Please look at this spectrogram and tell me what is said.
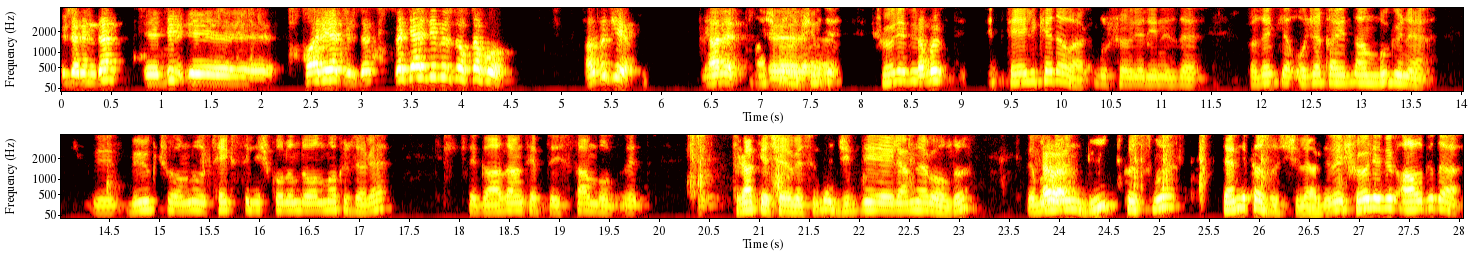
üzerinden e, bir e, faaliyet yürütüyor. Ve geldiğimiz nokta bu. Halbuki yani Başkanım e, şimdi şöyle bir tabii, tehlike de var bu söylediğinizde. Özellikle Ocak ayından bugüne e, büyük çoğunluğu tekstil iş kolunda olmak üzere işte Gaziantep'te, İstanbul ve Trakya çevresinde ciddi eylemler oldu. Ve bunların evet. büyük kısmı sendikası işçilerdi. Ve şöyle bir algı da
